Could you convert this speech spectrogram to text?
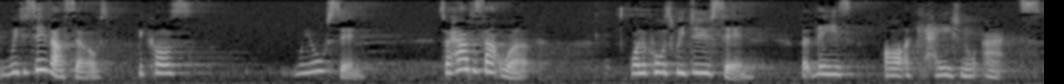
we deceive ourselves because we all sin. So how does that work? Well, of course we do sin, but these are occasional acts.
